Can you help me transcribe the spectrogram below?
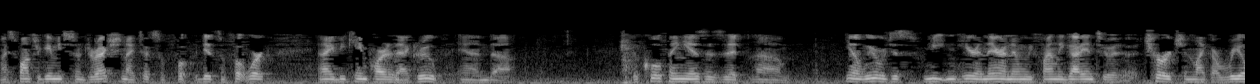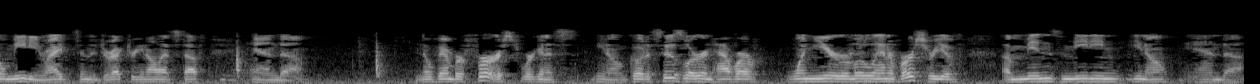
my sponsor gave me some direction. I took some foot, did some footwork, and I became part of that group. And uh, the cool thing is, is that um, you know we were just meeting here and there, and then we finally got into a, a church and like a real meeting, right? It's in the directory and all that stuff. And um, November first, we're gonna you know go to Sizzler and have our one year little anniversary of a men's meeting, you know, and uh,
